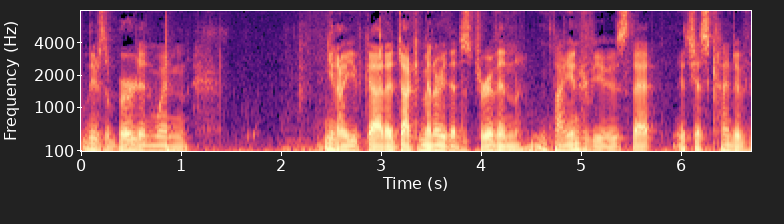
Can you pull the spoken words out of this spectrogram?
there's a burden when you know you've got a documentary that's driven by interviews that it's just kind of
